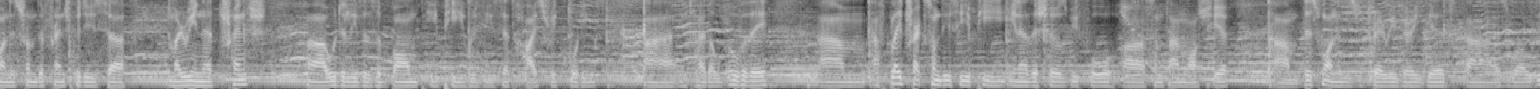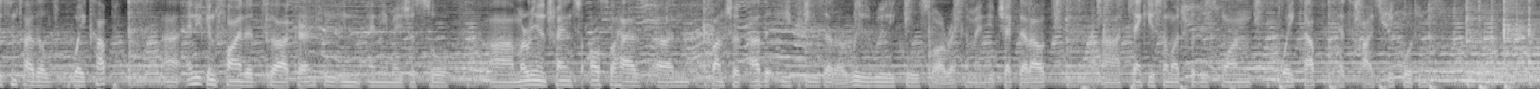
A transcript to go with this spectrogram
One is from the French producer Marina Trench, uh, who delivers a bomb EP released at Heist Recordings uh, entitled Over There. Um, I've played tracks from this EP in other shows before, uh, sometime last year. Um, this one is very, very good uh, as well. It's entitled Wake Up, uh, and you can find it currently in any major store. Marina Trench also has a bunch of other EPs that are really, really cool, so I recommend you check that out. thank you so much for this one. Wake Up at Heist Recordings.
